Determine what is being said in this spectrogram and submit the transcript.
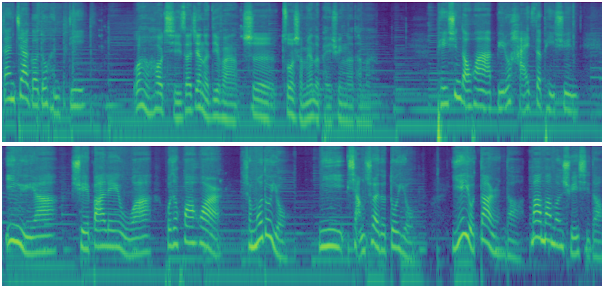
但价格都很低。我很好奇，在这样的地方是做什么样的培训呢？他们培训的话，比如孩子的培训，英语啊，学芭蕾舞啊，或者画画，什么都有，你想出来的都有。也有大人的妈妈们学习的，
